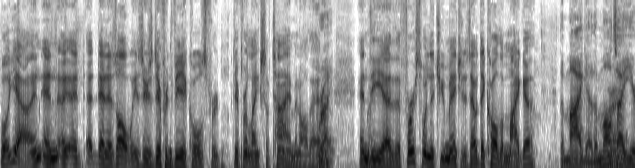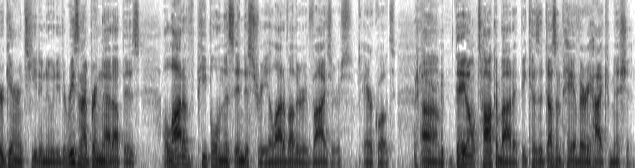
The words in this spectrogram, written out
Well, yeah, and and and as always, there's different vehicles for different lengths of time and all that. Right. And right. the uh, the first one that you mentioned is that what they call the MYGA? The MYGA, the multi-year right. guaranteed annuity. The reason I bring that up is a lot of people in this industry, a lot of other advisors, air quotes, um, they don't talk about it because it doesn't pay a very high commission.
